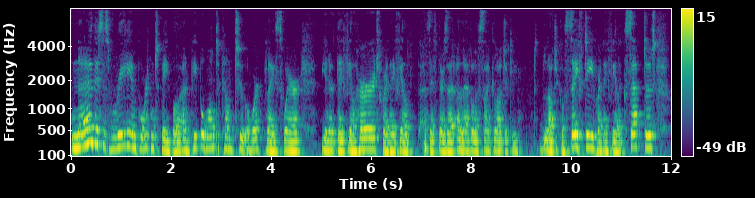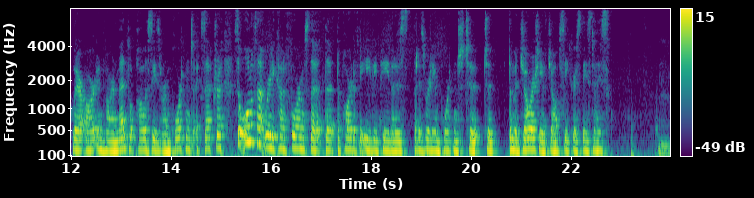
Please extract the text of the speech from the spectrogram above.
Now this is really important to people and people want to come to a workplace where you know they feel heard where they feel as if there's a, a level of psychologically logical safety where they feel accepted where our environmental policies are important etc so all of that really kind of forms the, the, the part of the evp that is that is really important to, to the majority of job seekers these days mm.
